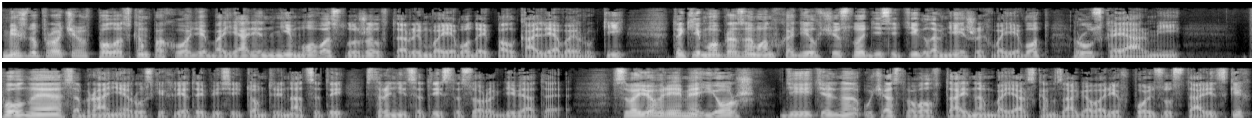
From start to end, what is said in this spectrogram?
между прочим, в Полоцком походе боярин Немова служил вторым воеводой полка левой руки. Таким образом, он входил в число десяти главнейших воевод русской армии. Полное собрание русских летописей, том 13, страница 349. В свое время Йорш деятельно участвовал в тайном боярском заговоре в пользу Старицких,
